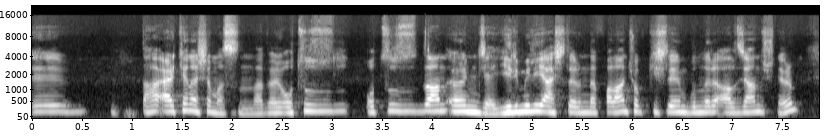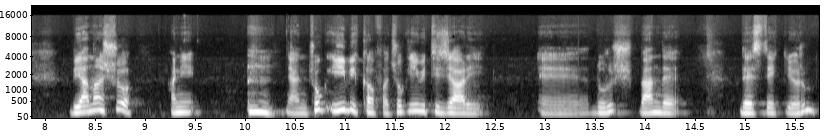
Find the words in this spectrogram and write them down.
e, daha erken aşamasında böyle 30 30'dan önce 20'li yaşlarında falan çok kişilerin bunları alacağını düşünüyorum. Bir yandan şu hani yani çok iyi bir kafa, çok iyi bir ticari e, duruş. Ben de destekliyorum.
